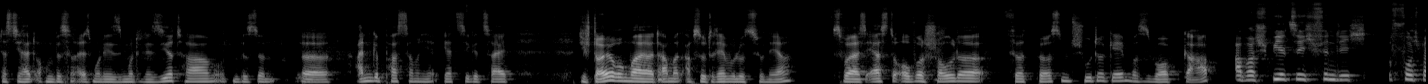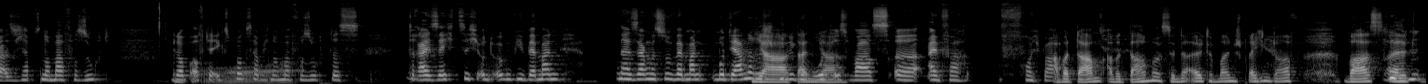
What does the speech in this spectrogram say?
dass die halt auch 'n bisschen alles modernis modernisiert haben und 'n bisschen, äh, angepasst haben an die jetzige Zeit. Die Steuerung war ja damals absolut revolutionär. Das war das erste Over-Shoulder Third-Person-Shooter-Game, was es überhaupt gab. Aber spielt sich, finde ich, furchtbar. Also ich habe es nochmal versucht. Ich glaube, auf der Xbox habe ich nochmal versucht, das 360 und irgendwie, wenn man, na sagen wir es so, wenn man modernere Ja, Spiele gewohnt ja. ist, war es äh, einfach furchtbar. Aber, dam aber damals, wenn der alte Mann sprechen darf, war es halt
